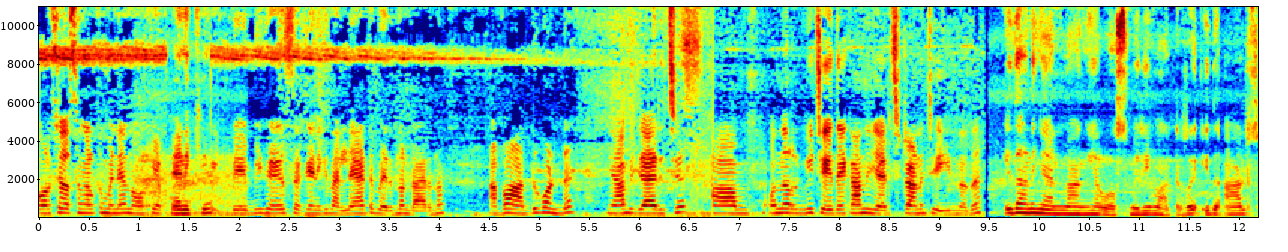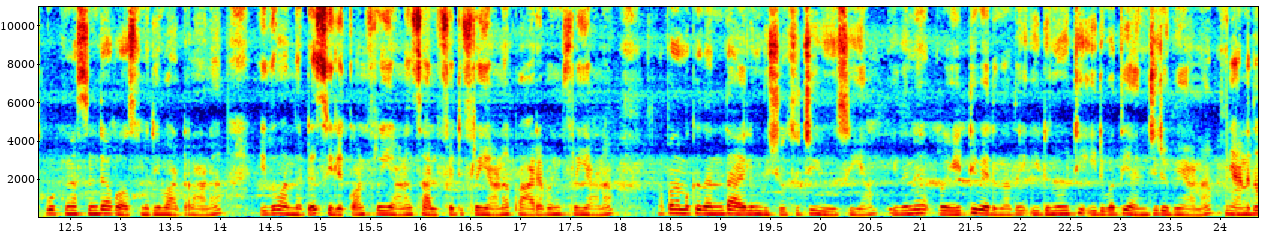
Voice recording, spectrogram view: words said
കുറച്ച് ദിവസങ്ങൾക്ക് മുന്നേ നോക്കിയപ്പോൾ എനിക്ക് ബേബി ഹെയർസ് ഒക്കെ എനിക്ക് നല്ലതായിട്ട് വരുന്നുണ്ടായിരുന്നു. അപ്പോൾ അതുകൊണ്ട് ഞാൻ വിചാരിച്ച് ഒന്ന് റിവ്യൂ ചെയ്തേക്കാമെന്ന് വിചാരിച്ചിട്ടാണ് ചെയ്യുന്നത്. ഇതാണ് ഞാൻ വാങ്ങിയ റോസ്മെരി വാട്ടർ. ഇത് ആൾസ് ഗുഡ്നസിന്റെ റോസ്മെരി വാട്ടറാണ്. ഇത് വന്നിട്ട് സിലിക്കോൺ ഫ്രീ ആണ് സൾഫേറ്റ് ഫ്രീ ആണ് പാരബൻ ഫ്രീ ആണ്. അപ്പോൾ നമുക്ക് ഇതെന്തായാലും വിശ്വസിച്ച് യൂസ് ചെയ്യാം. ഇതിന് റേറ്റ് വരുന്നത് ഇരുന്നൂറ്റി ഇരുപത്തി അഞ്ച് രൂപയാണ്. ഞാനിത്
